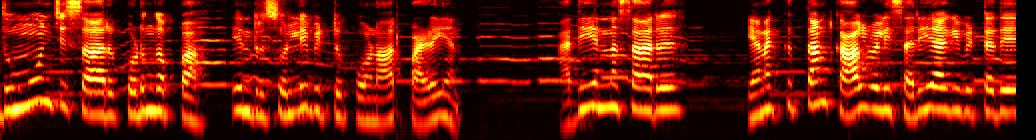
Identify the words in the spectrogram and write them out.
தும்மூஞ்சி சாறு கொடுங்கப்பா என்று சொல்லிவிட்டு போனார் பழையன். அது என்ன சாறு? எனக்குத்தான் கால்வழி சரியாகிவிட்டதே.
